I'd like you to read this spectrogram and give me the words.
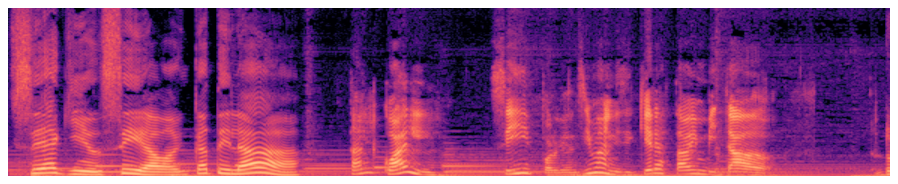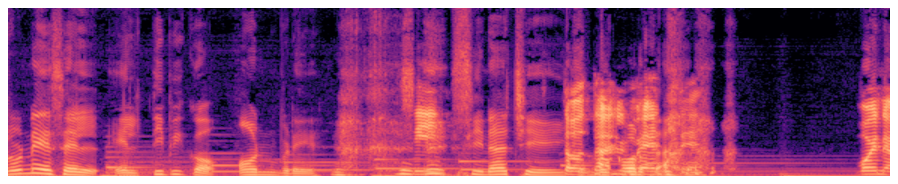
sea quien sea, bancátela. Tal cual. Sí, porque encima ni siquiera estaba invitado. Run es el, el típico hombre. Sí. Sin H. Totalmente. Bueno,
